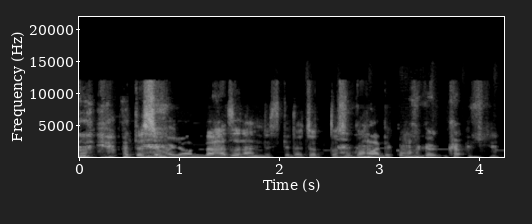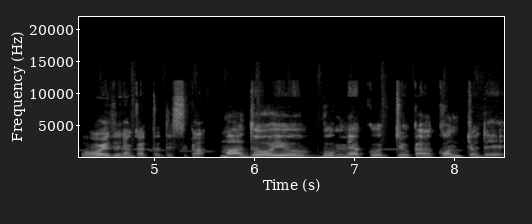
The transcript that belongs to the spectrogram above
私も読んだはずなんですけど、ちょっとそこまで細かく覚えてなかったですが、まあ、どういう文脈っていうか、根拠で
